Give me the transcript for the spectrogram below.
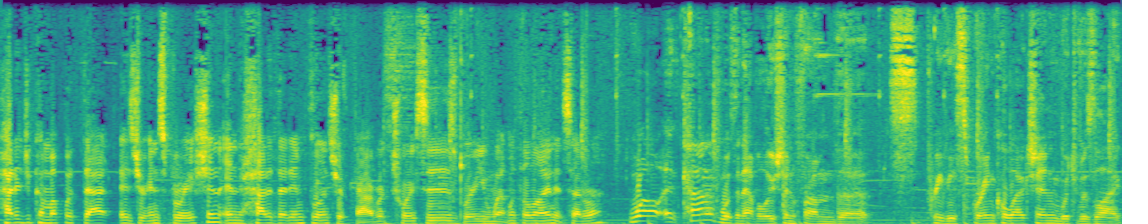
How did you come up with that as your inspiration, and how did that influence your fabric choices, where you went with the line, etc.? Well, it kind of was an evolution from the previous spring collection, which was like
